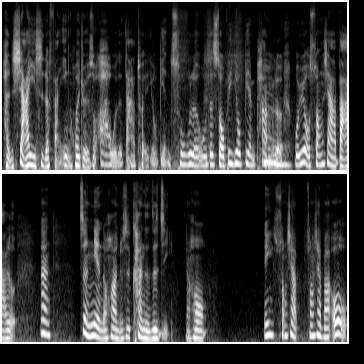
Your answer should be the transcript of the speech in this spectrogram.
很下意识的反应，会觉得说啊，我的大腿又变粗了，我的手臂又变胖了，嗯、我又有双下巴了。那正念的话，就是看着自己，然后，诶，双下双下巴哦，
